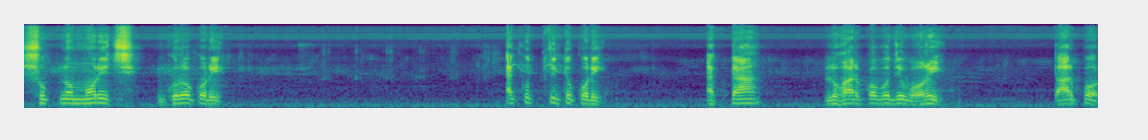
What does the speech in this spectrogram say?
শুকনো মরিচ গুঁড়ো করে একত্রিত করে একটা লোহার কবজে ভরে তারপর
